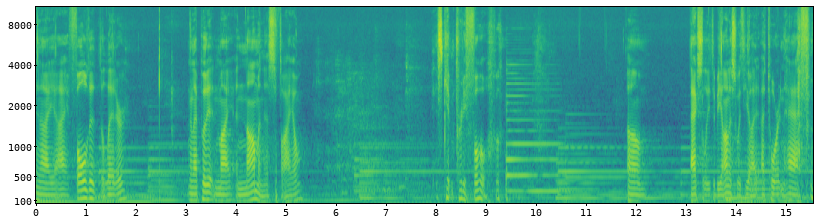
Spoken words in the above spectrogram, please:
And I, I folded the letter and I put it in my anonymous file. It's getting pretty full. um, actually, to be honest with you, I, I tore it in half.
